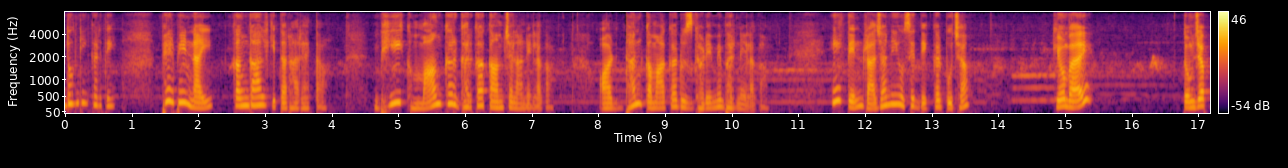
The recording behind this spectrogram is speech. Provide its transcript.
दुगनी कर दी। फिर भी नाई कंगाल की तरह रहता। भीख मांग कर घर का काम चलाने लगा और धन कमाकर उस घड़े में भरने लगा। एक दिन राजा ने उसे देखकर पूछा, क्यों भाई तुम जब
